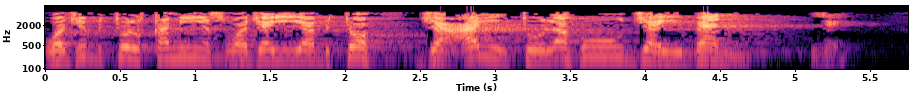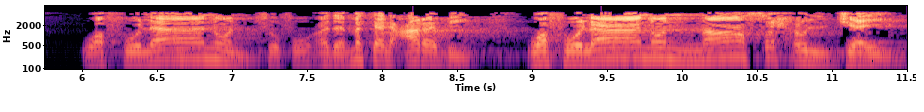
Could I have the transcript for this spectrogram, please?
وجبت القميص وجيبته جعلت له جيبا. زين. وفلان شوفوا هذا مثل عربي وفلان ناصح الجيب.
